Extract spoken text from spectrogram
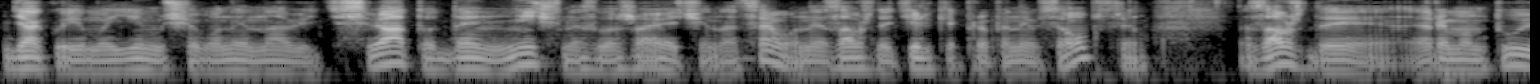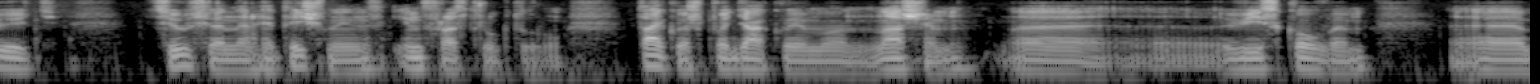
Дякуємо їм, що вони навіть свято, день, ніч, незважаючи на це, вони завжди тільки припинився обстріл, завжди ремонтують цю всю енергетичну інфраструктуру. Також подякуємо нашим е, військовим е,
